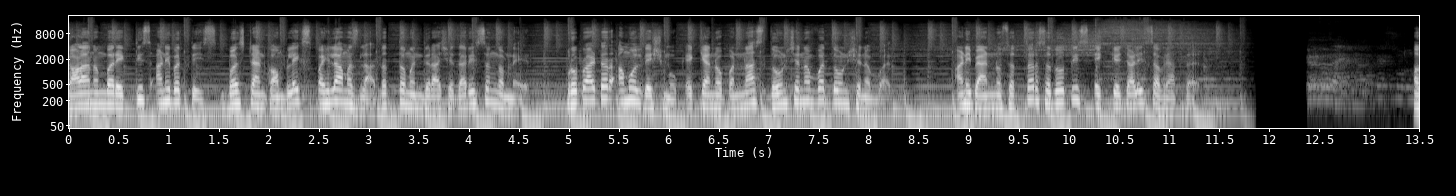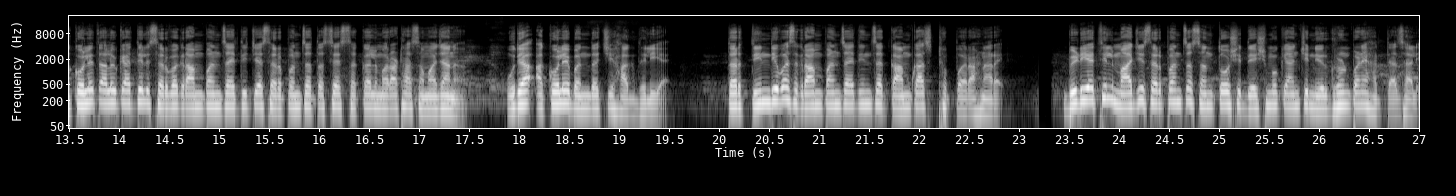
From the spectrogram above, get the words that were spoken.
काळा नंबर एकतीस आणि बत्तीस बस स्टँड कॉम्प्लेक्स पहिला मजला दत्त मंदिरा शेजारी संगमनेर. प्रोप्रायटर अमोल देशमुख एक्क्याण्णव पन्नास दोनशे नव्वद दोनशे नव्वद. आणि ब्याण्णव सत्तर सदोतीस एक्केचाळीस चौऱ्याहत्तर. अकोले तालुक्यातील सर्व ग्रामपंचायतीचे सरपंच तसेच सकल मराठा समाजानं उद्या अकोले बंदची हाक दिली आहे. तर तीन दिवस ग्रामपंचायतींचं कामकाज ठप्प राहणार आहे. बीड येथील माजी सरपंच संतोष देशमुख यांची निर्घृणपणे हत्या झाली.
